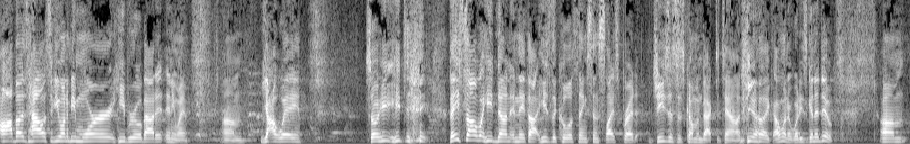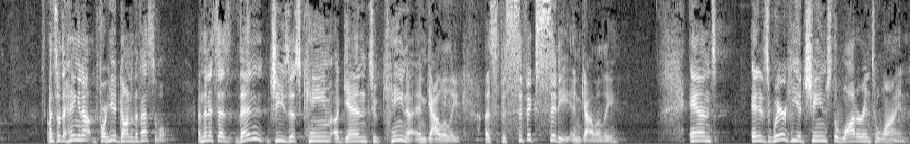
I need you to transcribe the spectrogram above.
Abba's house, if you want to be more Hebrew about it. Anyway, um, Yahweh. So he, he, they saw what he'd done and they thought, he's the coolest thing since sliced bread. Jesus is coming back to town. You know, like, I wonder what he's going to do. Um, and so they're hanging out before he had gone to the festival. And then it says, Then Jesus came again to Cana in Galilee, a specific city in Galilee. And it is where he had changed the water into wine.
